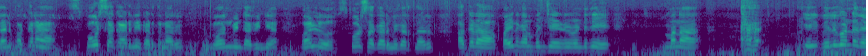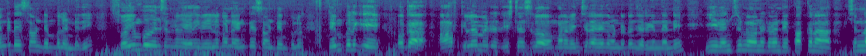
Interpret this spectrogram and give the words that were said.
దాని పక్కన స్పోర్ట్స్ అకాడమీ కడుతున్నారు గవర్నమెంట్ ఆఫ్ ఇండియా వాళ్ళు స్పోర్ట్స్ అకాడమీ కడుతున్నారు. అక్కడ పైన కనిపించేటువంటిది మన వెలుగొండ వెంకటేశ్వర స్వామి టెంపుల్ అండి ఇది. స్వయంభూ వెలిసిన వెలుగొండ వెంకటేశ్వర స్వామి టెంపుల్. టెంపుల్కి ఒక హాఫ్ కిలోమీటర్ డిస్టెన్స్లో మన వెంచర్ అనేది ఉండటం జరిగిందండి. ఈ వెంచర్లో ఉన్నటువంటి పక్కన చిన్న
